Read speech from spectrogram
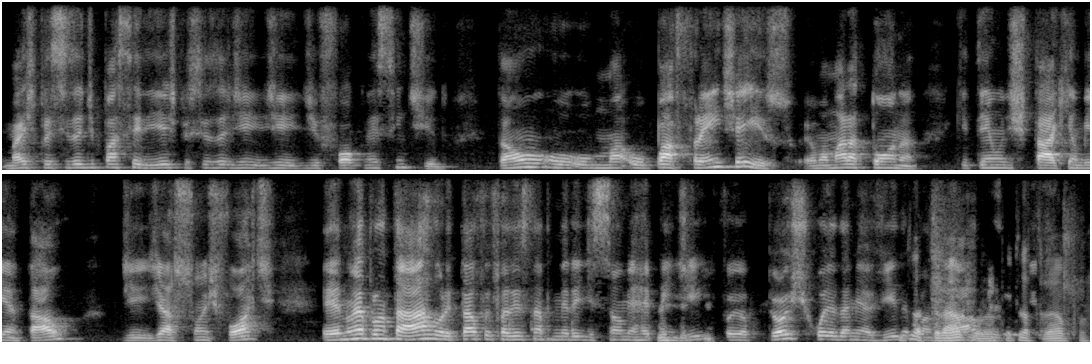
mas precisa de parcerias, precisa de, de, de foco nesse sentido. Então, o, o, o para frente é isso: é uma maratona que tem um destaque ambiental, de, de ações fortes. É, não é plantar árvore e tal, fui fazer isso na primeira edição, me arrependi. Foi a pior escolha da minha vida. Puta trampo, árvore, puta trampo.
